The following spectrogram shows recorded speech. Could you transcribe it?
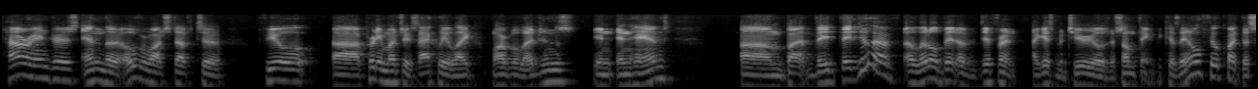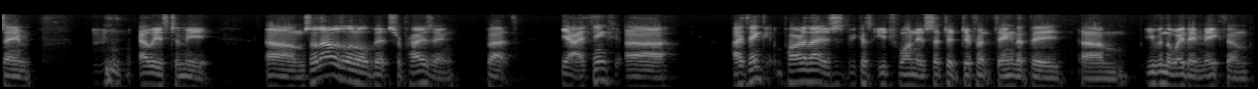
Power Rangers and the Overwatch stuff to feel uh, pretty much exactly like Marvel Legends in in hand. Um, but they, they do have a little bit of different, I guess, materials or something because they don't feel quite the same, at least to me. Um, so that was a little bit surprising. But yeah, I think uh, I think part of that is just because each one is such a different thing that they, um, even the way they make them,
